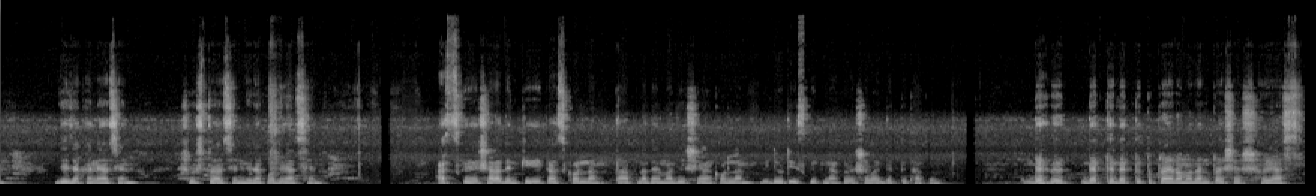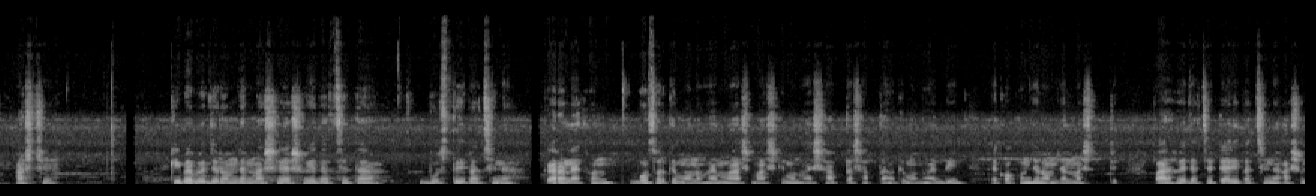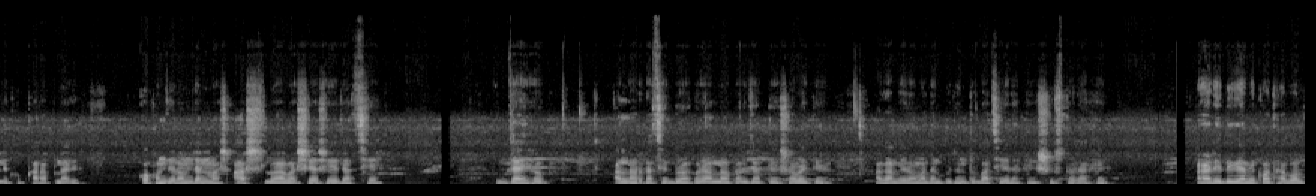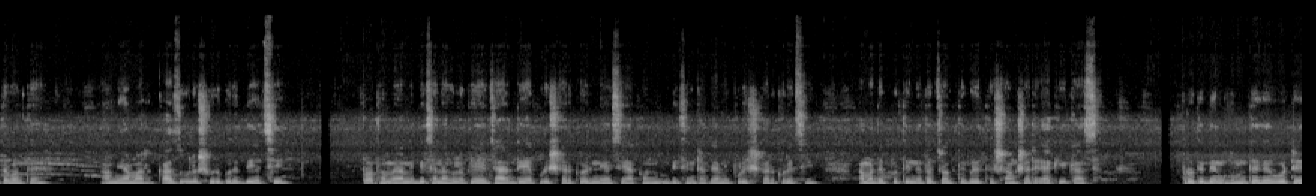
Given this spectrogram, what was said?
যে যেখানে আছেন, সুস্থ আছেন, নিরাপদে আছেন। আজকে সারাদিন কী কী কাজ করলাম তা আপনাদের মাঝে শেয়ার করলাম। ভিডিওটি স্কিপ না করে সবাই দেখতে থাকুন। দেখতে দেখতে দেখতে তো প্রায় রমাদান প্রায় শেষ হয়ে আস, আসছে। কীভাবে যে রমজান মাস শেষ হয়ে যাচ্ছে তা বুঝতেই পারছি না। কারণ এখন বছরকে মনে হয় মাস, মাসকে মনে হয় সপ্তাহ সপ্তাহকে মনে হয় দিন। তাই কখন যে রমজান মাস পার হয়ে যাচ্ছে টেরই পাচ্ছি না। আসলে খুব খারাপ লাগে কখন যে রমজান মাস আসলো আবার শেষ হয়ে যাচ্ছে। যাই হোক আল্লাহর কাছে দোয়া করে আল্লাহ পাক যাতে সবাইকে আগামী রমাদান পর্যন্ত বাঁচিয়ে রাখে, সুস্থ রাখে। আর এদিকে আমি কথা বলতে বলতে আমি আমার কাজগুলো শুরু করে দিয়েছি। প্রথমে আমি বিছানাগুলোকে ঝাড় দিয়ে পরিষ্কার করে নিয়েছি। এখন বিছানাটাকে আমি পরিষ্কার করেছি। আমাদের প্রতিনিয়ত চলতে বেরোতে সংসারে একই কাজ। প্রতিদিন ঘুম থেকে উঠে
